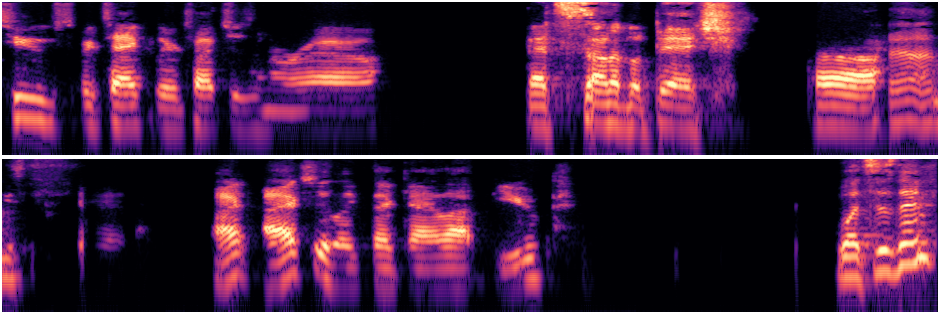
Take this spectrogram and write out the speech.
two spectacular touches in a row. That son of a bitch. Uh, uh, I, I actually like that guy a lot. Buke, what's his name?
